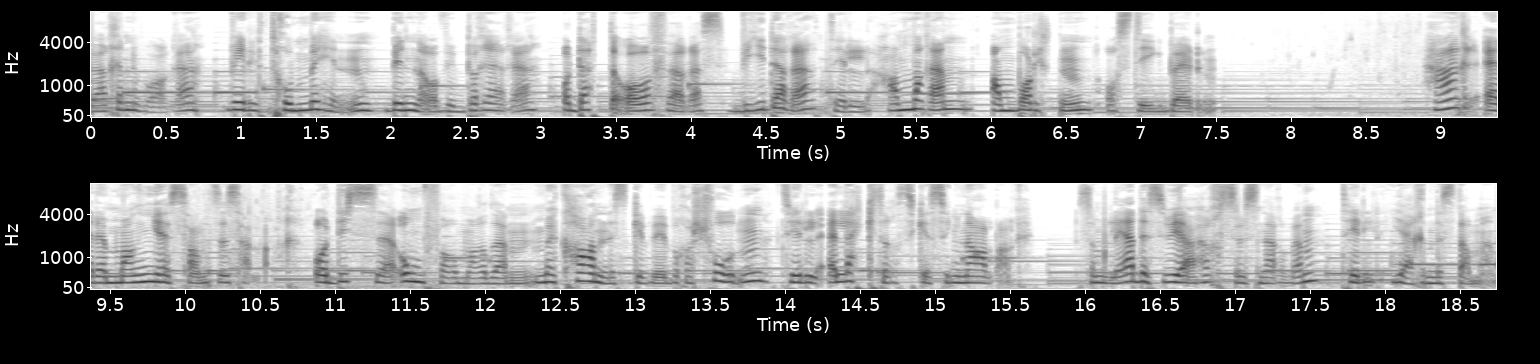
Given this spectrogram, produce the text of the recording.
ørene våre, vil trommehinnen begynne å vibrere, og dette overføres videre til hammeren, ambolten og stigbøylen. Her er det mange sanseceller, og disse omformer den mekaniske vibrasjonen til elektriske signaler, som ledes via hørselsnerven til hjernestammen.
